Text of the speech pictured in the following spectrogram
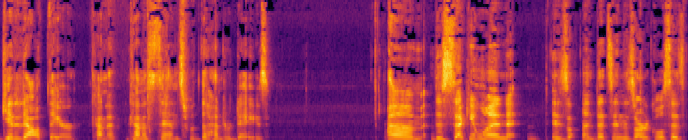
get it out there kind of kind of sense with the hundred days. Um, the second one is that's in this article says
